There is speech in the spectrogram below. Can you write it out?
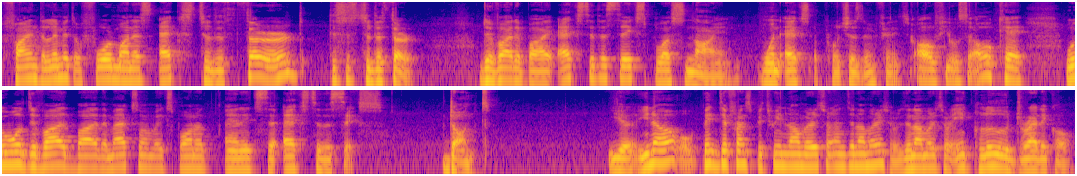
Find the limit of 4 minus x to the third, this is to the third, divided by x to the 6 plus 9 when x approaches infinity. All of you will say, okay, we will divide by the maximum exponent and it's the x to the 6. Don't. You, you know, big difference between numerator and denominator. Denominator include radical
